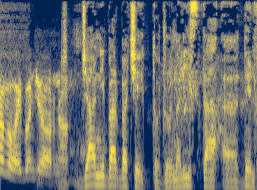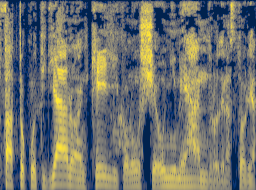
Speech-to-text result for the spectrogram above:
Buongiorno a voi, buongiorno. Gianni Barbacetto, giornalista eh, del Fatto Quotidiano, anche egli conosce ogni meandro della storia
